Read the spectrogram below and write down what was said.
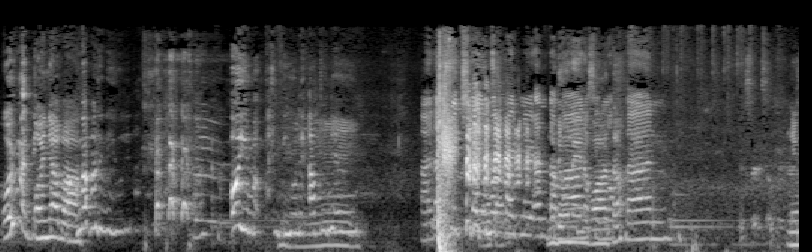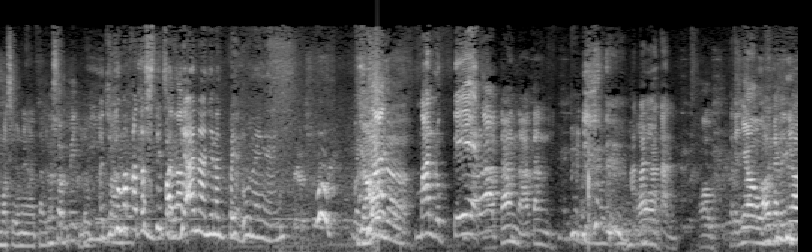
Oy, madi. O niya ba? Mabali ni Huli. Ato niya. Ah, nag-switch kayo mo partner ang Madi mo na yun tama. ako ata? Sinoktan. Naimas una yata. Adi ko makatas ti Pagyan na. Diyan nagpait una yan. Yan na. Malupit. Atan, atan. Atan, atan. Oh, kata nyo. Oh, kata nyo.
